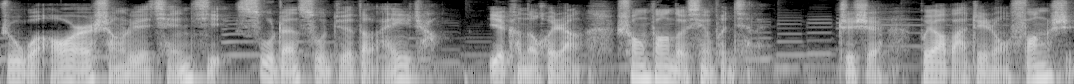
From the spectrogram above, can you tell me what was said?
如果偶尔省略前戏，速战速决的来一场，也可能会让双方都兴奋起来。只是不要把这种方式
